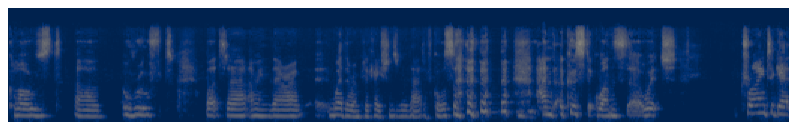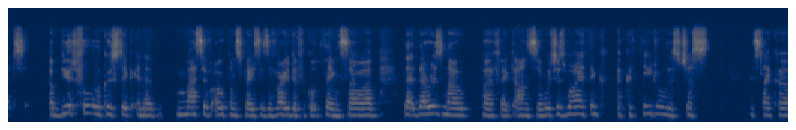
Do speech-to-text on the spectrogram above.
closed, uh, roofed, but uh, I mean, there are weather implications with that, of course, and acoustic ones, uh, which trying to get a beautiful acoustic in a massive open space is a very difficult thing. So um, th there is no perfect answer, which is why I think a cathedral is just, it's like a,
